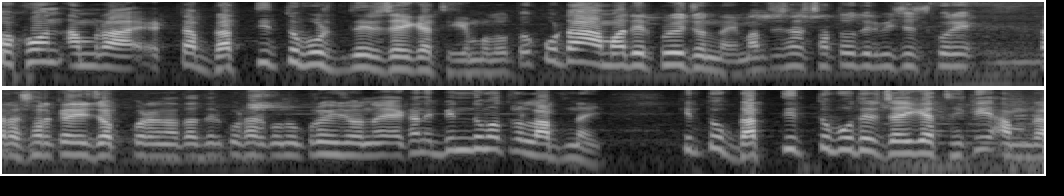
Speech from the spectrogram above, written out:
তখন আমরা একটা ভ্রাতৃত্ববোধের জায়গা থেকে মূলত কোটা আমাদের প্রয়োজন নাই। মাদ্রাসার ছাত্রদের বিশেষ করে তারা সরকারি জব করে না, তাদের কোটার কোনো প্রয়োজন নাই। এখানে বিন্দুমাত্র লাভ নাই। কিন্তু ভ্রাতৃত্ববোধের জায়গা থেকে আমরা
